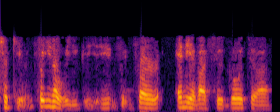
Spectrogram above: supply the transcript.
trick you. For you know, you, you, for any of us who go to a,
